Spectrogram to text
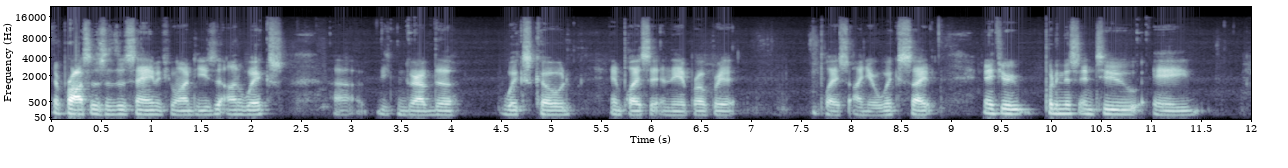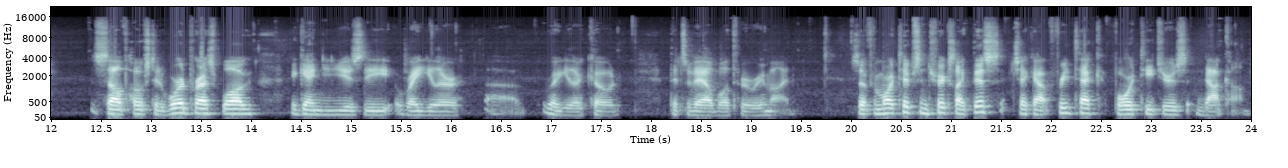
The process is the same if you wanted to use it on Wix. Uh, you can grab the Wix code and place it in the appropriate place on your Wix site. And if you're putting this into a self-hosted WordPress blog, again, you use the regular, uh, regular code that's available through Remind. So for more tips and tricks like this, check out freetech4teachers.com.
